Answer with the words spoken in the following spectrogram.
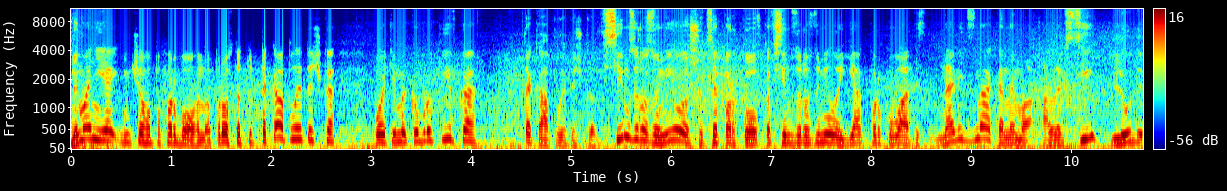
нема нічого пофарбованого. Просто тут така плиточка, потім і кобруківка, така плиточка. Всім зрозуміло, що це парковка, всім зрозуміло, як паркуватись. Навіть знака нема, але всі люди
